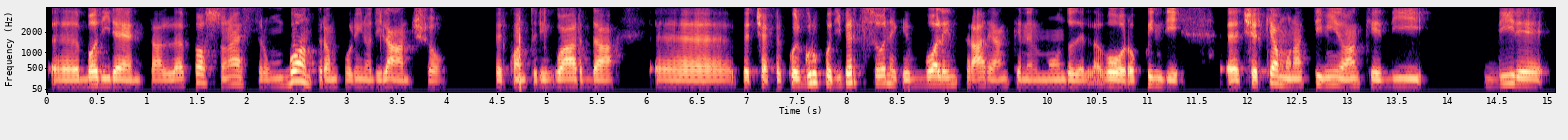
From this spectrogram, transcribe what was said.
eh, body rental possono essere un buon trampolino di lancio per quanto riguarda, eh, per, cioè per quel gruppo di persone che vuole entrare anche nel mondo del lavoro. Quindi eh, cerchiamo un attimino anche di dire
